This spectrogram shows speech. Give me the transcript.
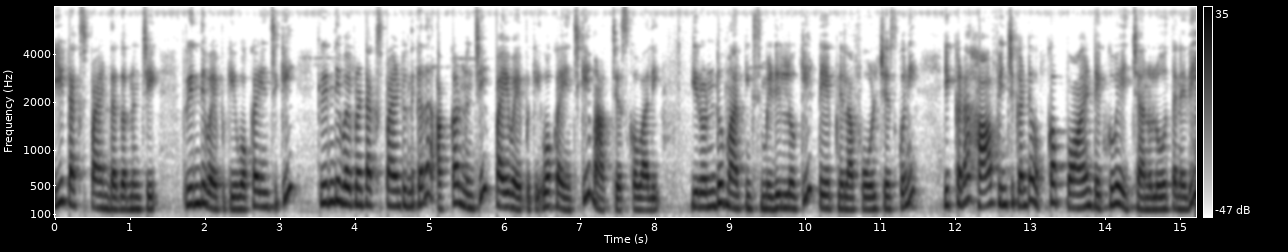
ఈ టక్స్ పాయింట్ దగ్గర నుంచి క్రింది వైపుకి ఒక ఇంచుకి క్రింది వైపున టక్స్ పాయింట్ ఉంది కదా అక్కడ నుంచి పై వైపుకి ఒక ఇంచుకి మార్క్ చేసుకోవాలి. ఈ రెండు మార్కింగ్స్ మిడిల్లోకి టేప్ని ఇలా ఫోల్డ్ చేసుకొని ఇక్కడ హాఫ్ ఇంచ్ కంటే ఒక్క పాయింట్ ఎక్కువే ఇచ్చాను లోత్ అనేది.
